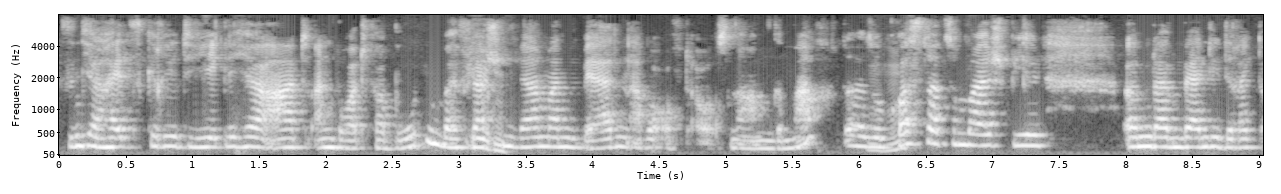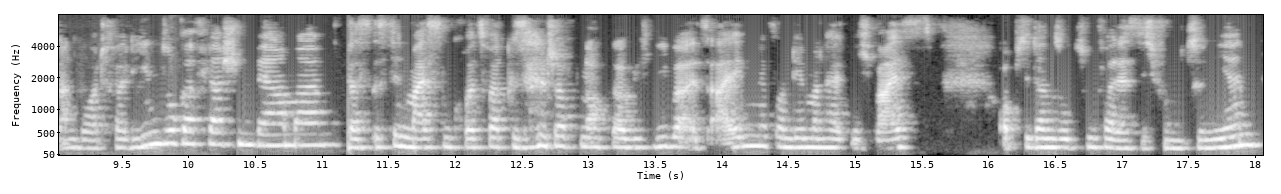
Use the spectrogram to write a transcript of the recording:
sind ja Heizgeräte jeglicher Art an Bord verboten. Bei Flaschenwärmern werden aber oft Ausnahmen gemacht. Also mhm. Costa zum Beispiel ähm, da werden die direkt an Bord verliehen, sogar Flaschenwärmer. Das ist den meisten Kreuzfahrtgesellschaften auch, glaube ich, lieber als eigene, von denen man halt nicht weiß, ob sie dann so zuverlässig funktionieren.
